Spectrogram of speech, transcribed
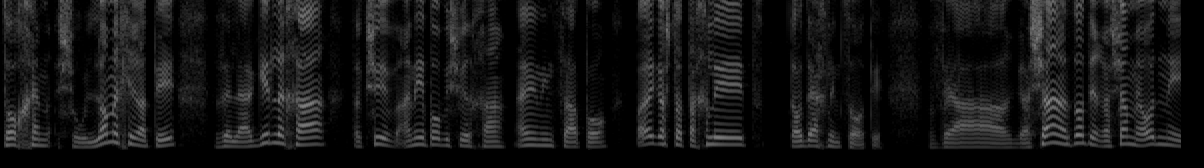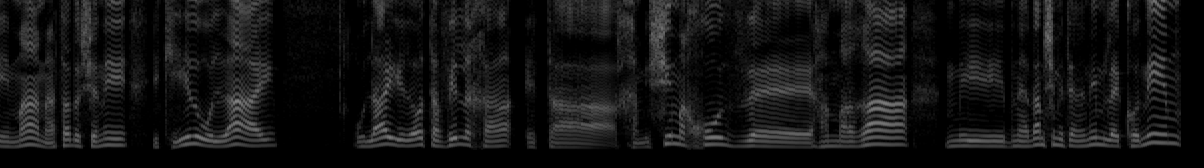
תוכן שהוא לא מכירתי, זה להגיד לך, תקשיב, אני פה בשבילך, אני נמצא פה, ברגע שאתה תחליט, אתה יודע איך למצוא אותי. וההרגשה הזאת היא הרגשה מאוד נעימה מהצד השני, היא כאילו אולי, אולי היא לא תביא לך את ה-50 אחוז אה, המרה מבני אדם שמתעניינים לקונים,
